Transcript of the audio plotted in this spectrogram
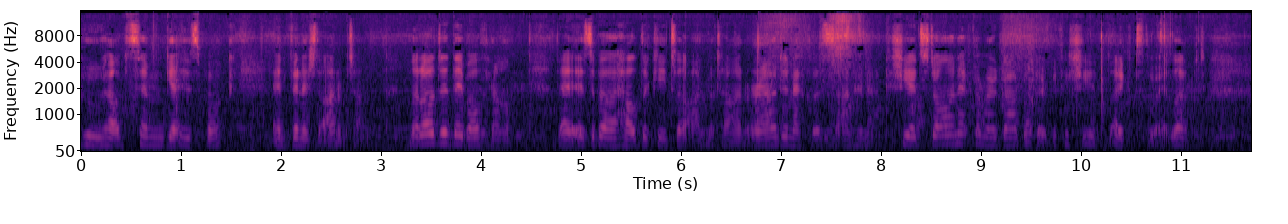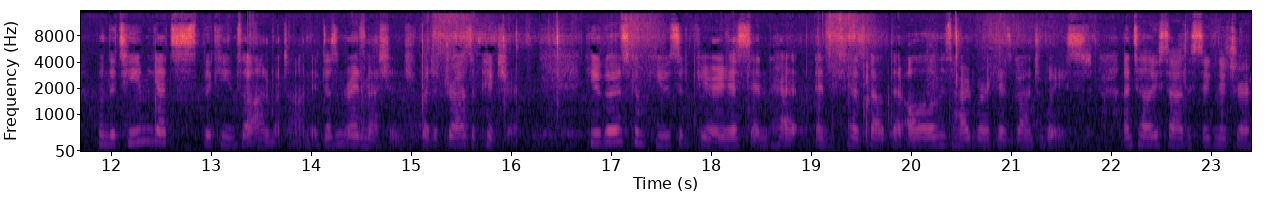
who helps him get his book and finish the automaton. Little did they both know that Isabella held the key to the automaton around a necklace on her neck. She had stolen it from her godmother because she had liked the way it looked. When the team gets the the automaton, it doesn't write a message, but it draws a picture. Hugo is confused and furious and, ha- and has felt that all of his hard work has gone to waste, until he saw the signature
